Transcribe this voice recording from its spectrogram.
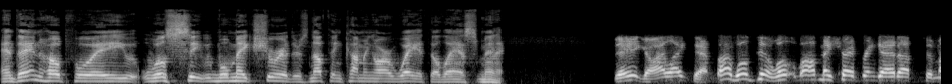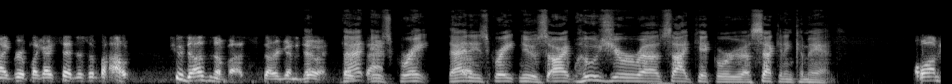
And then hopefully we'll see, we'll make sure there's nothing coming our way at the last minute. There you go. I like that. Uh, we'll do. We'll, I'll make sure I bring that up to my group. Like I said, there's about two dozen of us that are going to do it. That is great. That is great news. All right. Who's your uh, sidekick or uh, second in command? Well, I'm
